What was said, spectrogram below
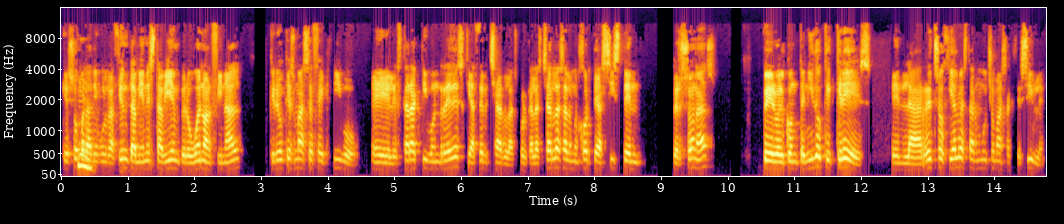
que eso para mm. divulgación también está bien, pero bueno, al final creo que es más efectivo eh, el estar activo en redes que hacer charlas, porque a las charlas a lo mejor te asisten personas, pero el contenido que crees en la red social va a estar mucho más accesible,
